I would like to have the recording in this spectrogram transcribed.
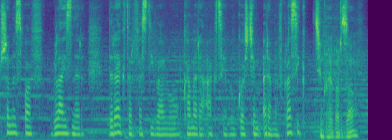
Przemysław Gleisner, dyrektor festiwalu Kamera Akcja, był gościem RMF Classic. Dziękuję bardzo.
